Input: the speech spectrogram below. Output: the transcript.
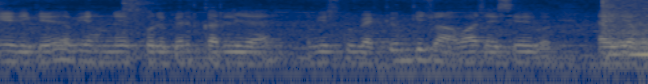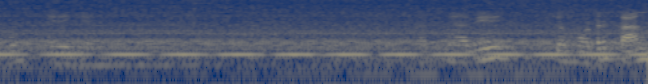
ये देखिए, अभी हमने इसको रिपेयर कर लिया है। अभी इसको वैक्यूम की जो आवाज़, ऐसे आएगी आपको। ये देखिए। अभी जो मोटर काम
